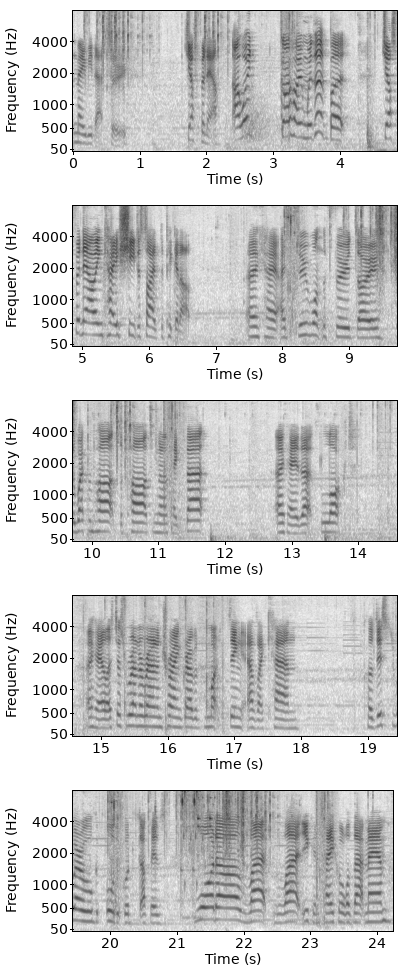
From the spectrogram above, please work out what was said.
Maybe that too. Just for now. I won't go home with it, but just for now in case she decides to pick it up. Okay, I do want the food though. The weapon parts, the parts, I'm gonna take that. Okay, that's locked. Okay, let's just run around and try and grab as much thing as I can. Because this is where all, all the good stuff is. Water, that, that. You can take all of that, ma'am.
